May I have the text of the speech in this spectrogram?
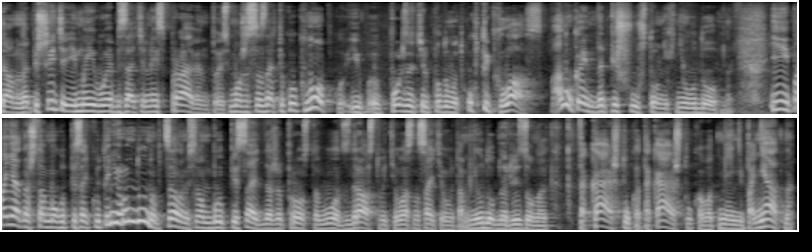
Там напишите, и мы его обязательно исправим. То есть можно создать такую кнопку, и пользователь подумает, ух ты, класс, а ну-ка им напишу, что у них неудобно. И понятно, что там могут писать какую-то ерунду, но в целом, если он будет писать даже просто, вот, здравствуйте, у вас на сайте вы, там неудобно реализована такая штука, такая штука, вот мне непонятно,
